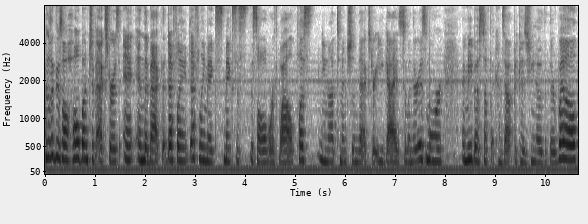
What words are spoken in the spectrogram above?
looks like there's a whole bunch of extras in, in, the back that definitely definitely makes makes this this all worthwhile. Plus, you know, not to mention the extra e-guide. So when there is more amiibo stuff that comes out, because you know that there will,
